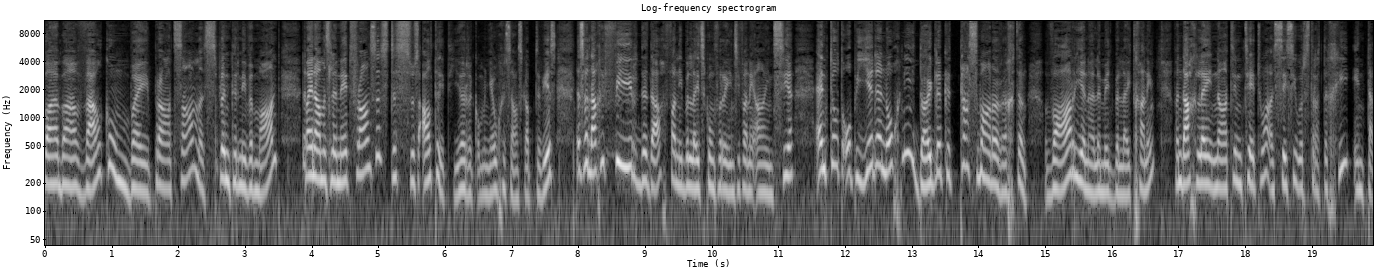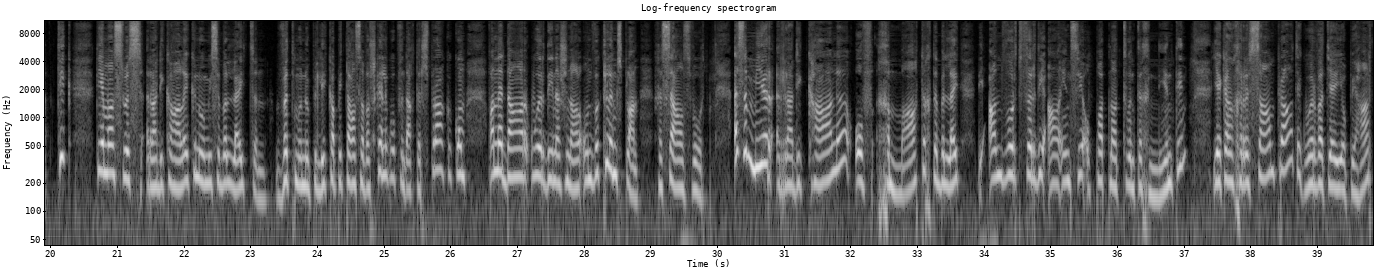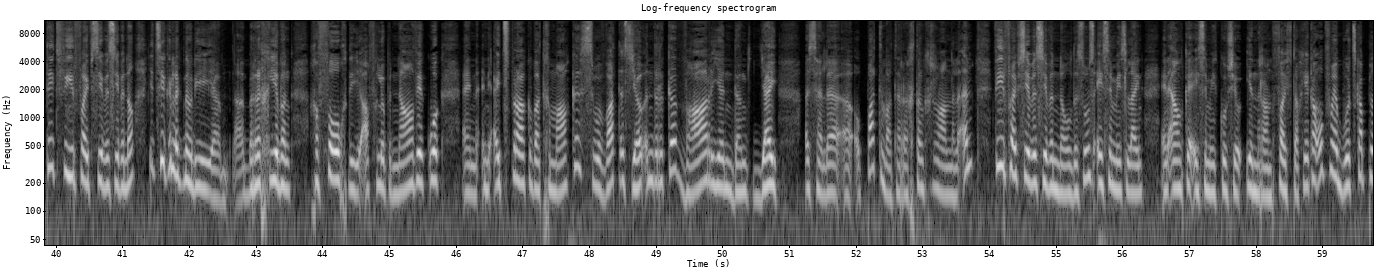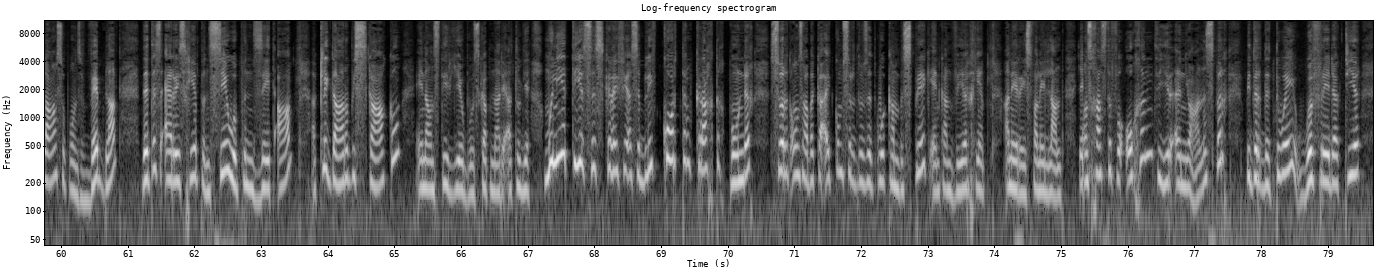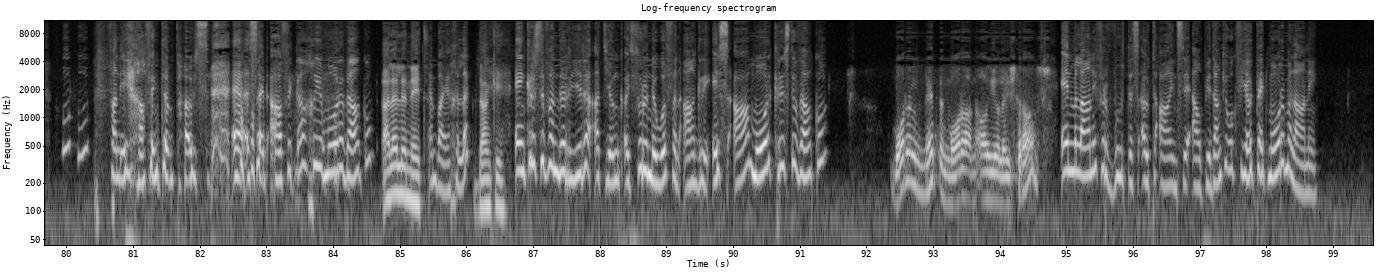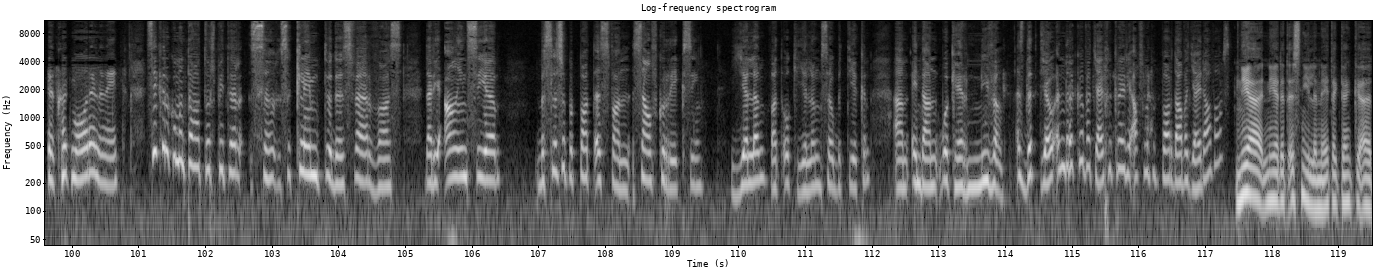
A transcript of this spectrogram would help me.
Baie baie welkom by Praat Saam, 'n splinternuwe maand. My naam is Lenet Fransis. Dis soos altyd heerlik om in jou geselskap te wees. Dis vandag die 4de dag van die beleidskonferensie van die ANC en tot op hede nog nie duidelike tasbare rigting waarheen hulle met beleid gaan nie. Vandag lê Natin Tetwa 'n sessie oor strategie en taktiek. Temas soos radikale ekonomiese beleid en wit monopolie kapitaal sal waarskynlik ook vandag ter sprake kom wanneer daar oor die nasionale ontwikkelingsplan gesels word. Is 'n meer radikale of gematigde beleid die antwoord vir die ANC op pad na 2019? Jy kan gerus saampraat. Ek hoor wat jy op die hart het 45770. Jy het sekerlik nou die uh, beriggewing gevolg die afgelope naweek ook en en die uitsprake wat gemaak is. So wat is jou indrukke? Waarheen dink jy is hulle uh, op pad en watter rigting gaan hulle in? 45770. Dis ons SMS lyn en elke SMS kos jou R1.50. Jy kan ook vir my 'n boodskap plaas op ons webblad. Dit is rsg.co.za. Klik daar op die skakel en dan stuur jy jou boodskap na die ateljee. Moenie 'n tese skryf nie asseblief kort en kragtig bondig sodat ons albei kan uitkom sodat ons dit ook kan bespreek en kan weergee aan die res van die land. Ons gaste vir oggend hier in Johannesburg, Pieter De Tooy, hoofredakteur van die Huffington Post in uh, Suid-Afrika. Goeiemôre, welkom. Hallo Lenet. En baie geluk. Dankie. En Christo van der Rede, adjunk uitvoerende hoof van Agri SA. Môre Christo, welkom. Môre Lenet en môre aan al jou luisteraars. En Melanie Verwoerd is oud ANC LP. Dankie ook vir jou tyd môre Melanie. Dis goed môre Lenet. Sekere kommentators Pieter se se klem toe dusver was dat die ANC beslis op 'n pad is van selfkorreksie heling wat ook heling sou beteken. Um en dan ook hernuwing. Is dit jou indrukke wat jy gekry het die afgelope paar dae wat jy daar was? Nee, nee, dit is nie Lenet. Ek dink uh,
